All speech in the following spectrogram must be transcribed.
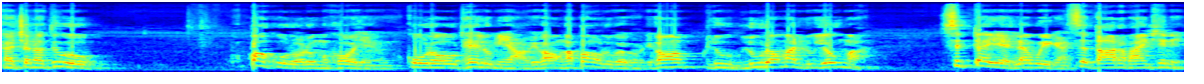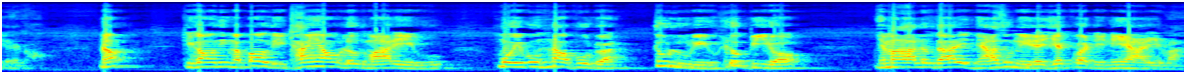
အဲကျွန်တော်သူ့ကိုပောက်ကိုတော့မခေါ်ချင်ဘူးကိုတော်ကိုထည့်လို့မရဘူးဒီကောင်ငပောက်လို့ပဲခေါ်ဒီကောင်လူလူတော်မှလူယုံမှာစစ်တပ်ရဲ့လက်ဝေကစစ်သားတစ်ပိုင်းဖြစ်နေတယ်ကောင် နော်ဒီကောင်ဒီငပောက်ဒီထိုင်းရောက်အလုပ်သမားတွေကိုမှွေဖို့နှောက်ဖို့အတွက်သူ့လူတွေကိုလှုပ်ပြီးတော့မြန်မာလူသားတွေအများစုနေတဲ့ရက်ကွက်တွေနေရာတွေမှာ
